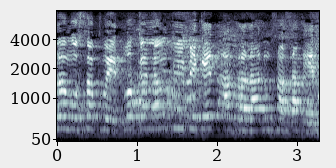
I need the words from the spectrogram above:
tinira mo sa puwet. Huwag ka lang pipikit, Abra lalong sasakit.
